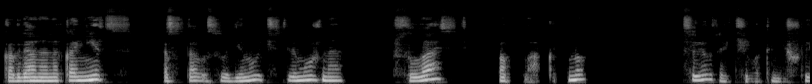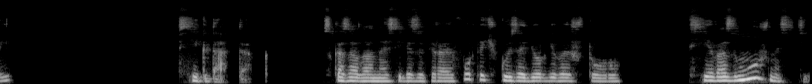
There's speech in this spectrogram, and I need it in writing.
когда она, наконец, осталась в одиночестве, можно всласть поплакать, но слезы чего-то не шли. Всегда так, — сказала она себе, запирая форточку и задергивая штору. Все возможности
